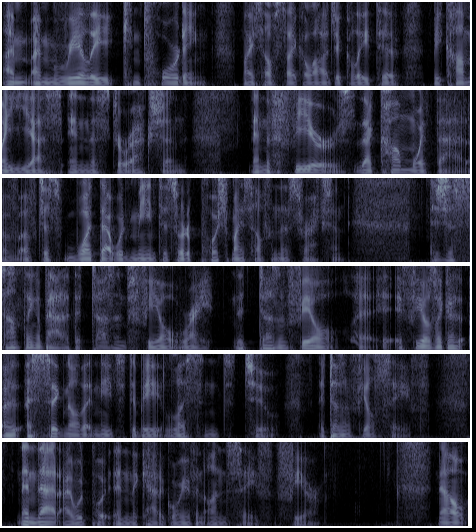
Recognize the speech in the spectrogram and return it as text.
I'm I'm really contorting myself psychologically to become a yes in this direction. And the fears that come with that of, of just what that would mean to sort of push myself in this direction. There's just something about it that doesn't feel right. It doesn't feel, uh, it feels like a, a, a signal that needs to be listened to. It doesn't feel safe. And that I would put in the category of an unsafe fear. Now,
